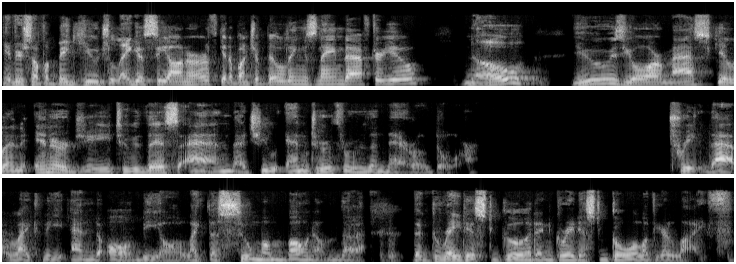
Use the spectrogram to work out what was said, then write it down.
Give yourself a big, huge legacy on earth? Get a bunch of buildings named after you? No. Use your masculine energy to this end that you enter through the narrow door treat that like the end all be all, like the summum bonum, the, the greatest good and greatest goal of your life.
